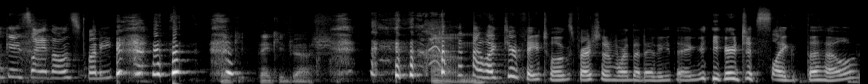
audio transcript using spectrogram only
Okay, sorry, that was funny. Thank you, thank you Josh. Um, I liked your facial expression more than anything. You're just like, the hell?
